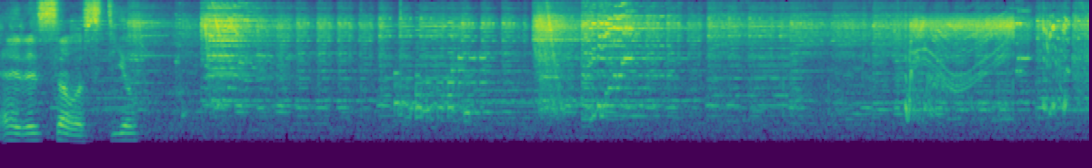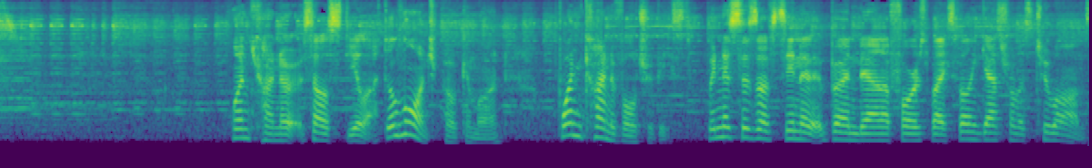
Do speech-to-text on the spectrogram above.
And it is Celesteela. One kind of Celesteela, the launch Pokemon. One kind of Ultra Beast. Witnesses have seen it burn down a forest by expelling gas from its two arms.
